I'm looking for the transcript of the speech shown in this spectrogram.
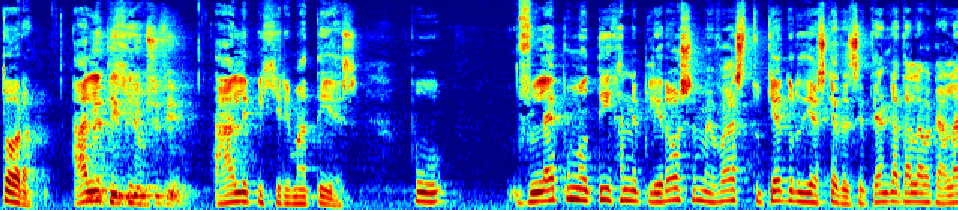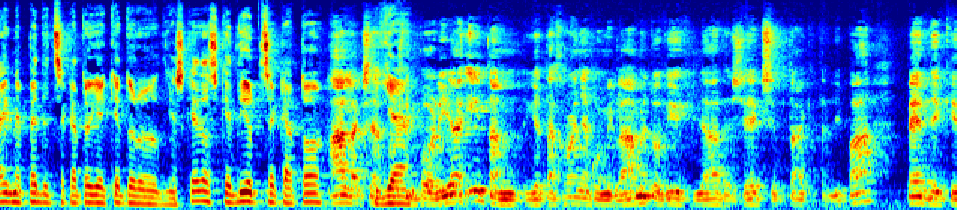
Τώρα, άλλοι, επιχειρη... άλλοι επιχειρηματίες που βλέπουν ότι είχαν πληρώσει με βάση του κέντρου διασκέδασης. Γιατί αν κατάλαβα καλά είναι 5% για κέντρο διασκέδασης και 2% Άλλαξε για... αυτή την πορεία. Ήταν για τα χρόνια που μιλάμε, το 2006, 2007 κτλ. 5 και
